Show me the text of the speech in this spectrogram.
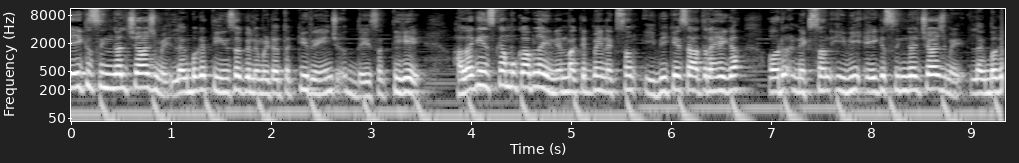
एक सिंगल चार्ज में लगभग तीन सौ किलोमीटर तक की रेंज दे सकती है। हालाँकि इसका मुकाबला इंडियन मार्केट में नेक्सॉन ईवी के साथ रहेगा और नेक्सॉन ईवी एक सिंगल चार्ज में लगभग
